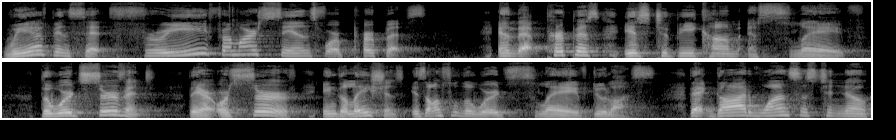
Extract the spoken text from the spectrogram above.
We have been set free from our sins for a purpose, and that purpose is to become a slave. The word servant there, or serve in Galatians, is also the word slave, doulos. That God wants us to know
